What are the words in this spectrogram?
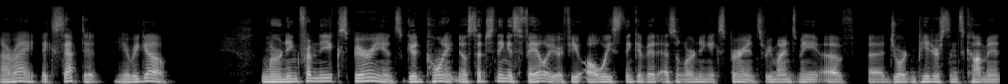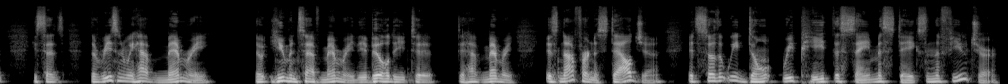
all right, accept it. Here we go learning from the experience. Good point. No such thing as failure if you always think of it as a learning experience. Reminds me of uh, Jordan Peterson's comment. He says, The reason we have memory, that humans have memory, the ability to, to have memory, is not for nostalgia. It's so that we don't repeat the same mistakes in the future.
